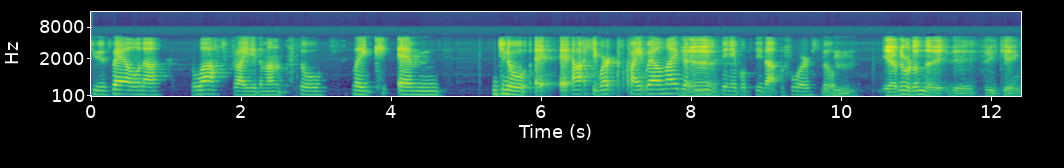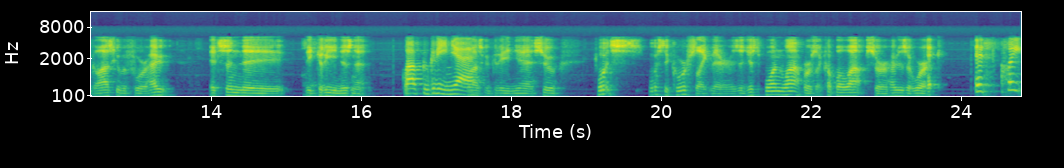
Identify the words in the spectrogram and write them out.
to as well on a last Friday of the month. So like um you know it, it actually works quite well now but we Yeah. wouldn't been able to do that before so Mhm. Yeah, I've never done the the 3K in Glasgow before. How? It's in the the green, isn't it? Glasgow Green yeah Glasgow Green, yeah. So, what's what's the course like there? Is it just one lap, or is it a couple of laps, or how does it work? it's quite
